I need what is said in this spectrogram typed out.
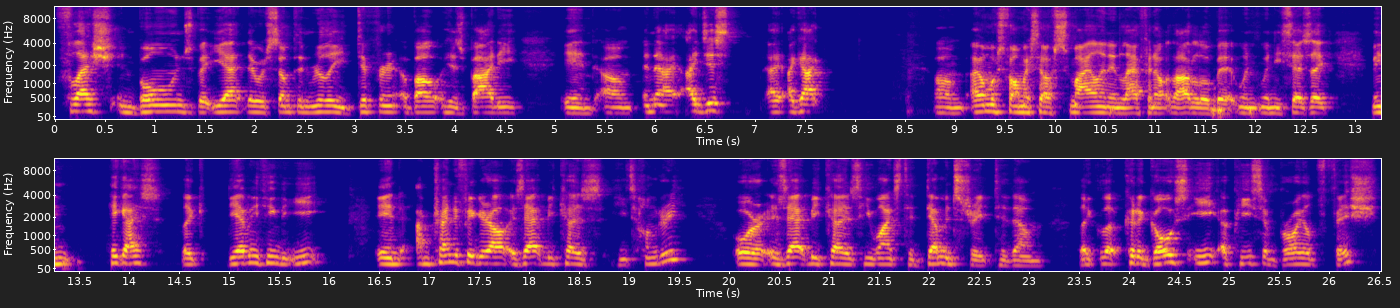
flesh and bones, but yet there was something really different about his body. And um, and I, I just I, I got um, I almost found myself smiling and laughing out loud a little bit when when he says like, I mean, hey guys, like, do you have anything to eat? And I'm trying to figure out is that because he's hungry, or is that because he wants to demonstrate to them like, look, could a ghost eat a piece of broiled fish?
